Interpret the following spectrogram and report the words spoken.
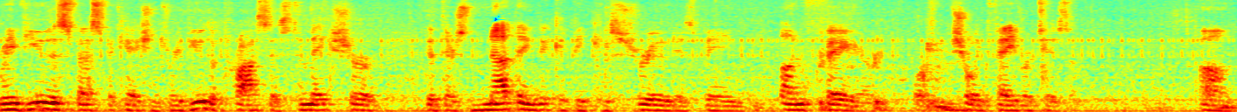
review the specifications, review the process to make sure that there's nothing that could be construed as being unfair or showing favoritism. Um,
